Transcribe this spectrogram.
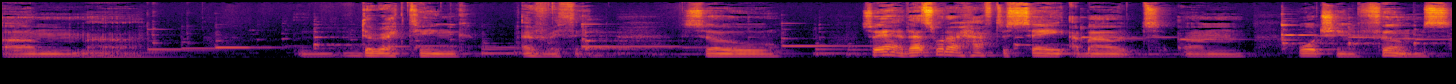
um, uh, directing everything. So so yeah that's what i have to say about um, watching films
